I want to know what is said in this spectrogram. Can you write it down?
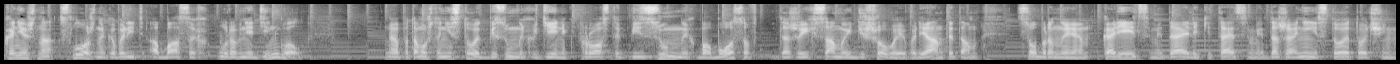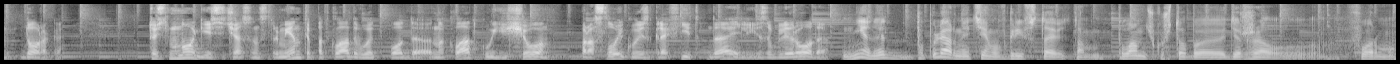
конечно, сложно говорить о басах уровня Дингвал, потому что не стоят безумных денег, просто безумных бабосов, даже их самые дешевые варианты, там, собранные корейцами, да, или китайцами, даже они стоят очень дорого. То есть многие сейчас инструменты подкладывают под э, накладку еще прослойку из графита, да, или из углерода. Не, ну это популярная тема в гриф ставить там планочку, чтобы держал форму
